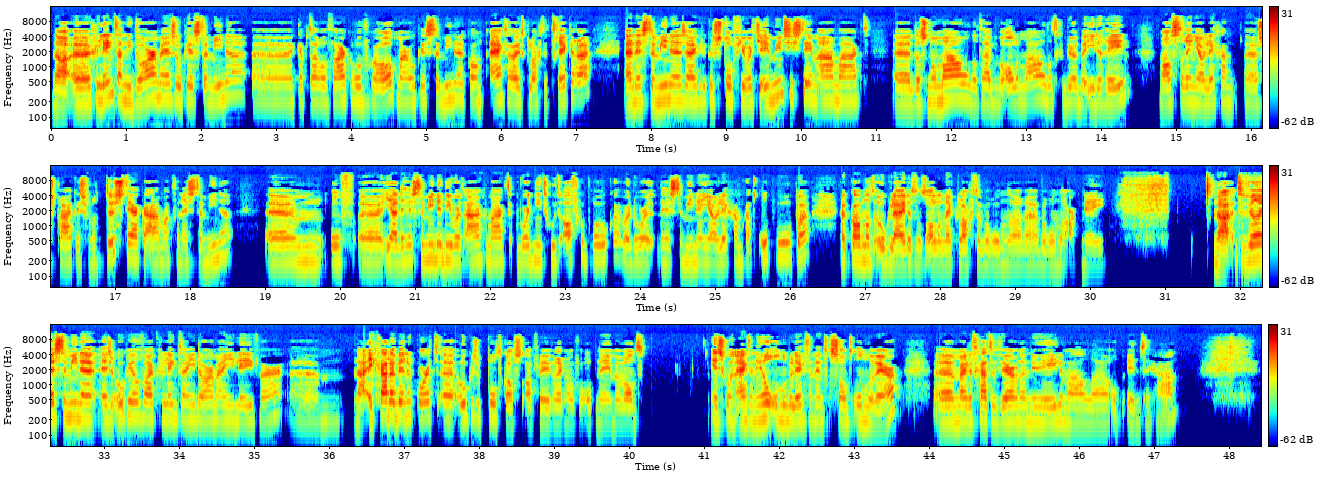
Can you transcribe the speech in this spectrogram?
Nou, uh, gelinkt aan die darmen is ook histamine. Uh, ik heb daar al vaker over gehad, maar ook histamine kan echt huidklachten triggeren. En histamine is eigenlijk een stofje wat je immuunsysteem aanmaakt. Uh, dat is normaal, dat hebben we allemaal, dat gebeurt bij iedereen. Maar als er in jouw lichaam sprake is van een te sterke aanmaak van histamine, Um, of uh, ja, de histamine die wordt aangemaakt, wordt niet goed afgebroken, waardoor de histamine in jouw lichaam gaat oproepen. Dan kan dat ook leiden tot allerlei klachten, waaronder, waaronder acne. Nou, te veel histamine is ook heel vaak gelinkt aan je darmen en je lever. Ehm, nou, ik ga daar binnenkort ook eens een podcastaflevering over opnemen, want is gewoon echt een heel onderbelicht en interessant onderwerp. Uh, maar dat gaat te ver om daar nu helemaal uh, op in te gaan.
